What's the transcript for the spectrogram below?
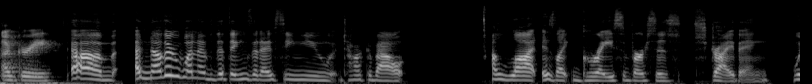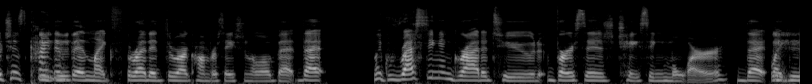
Agree. Um, another one of the things that I've seen you talk about a lot is like grace versus striving, which has kind mm-hmm. of been like threaded through our conversation a little bit. That like resting in gratitude versus chasing more. That like mm-hmm.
